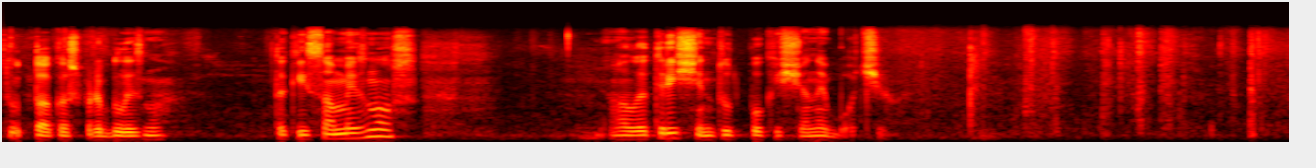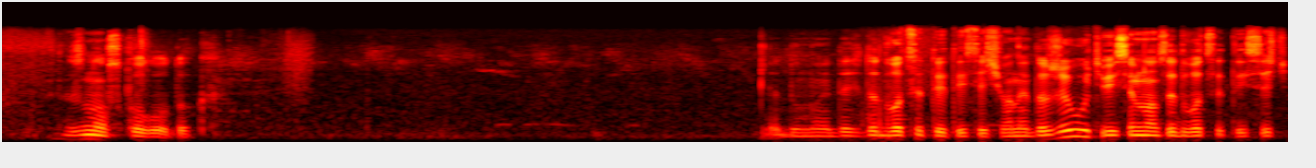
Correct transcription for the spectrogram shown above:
Тут також приблизно такий самий знос, але тріщин тут поки що не бачив. Знос колодок. Я думаю, десь до 20 тисяч вони доживуть, 18-20 тисяч.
